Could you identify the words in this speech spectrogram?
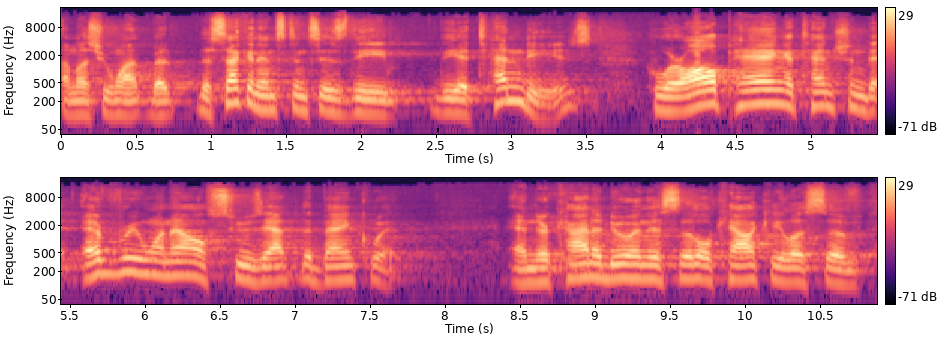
unless you want, but the second instance is the, the attendees who are all paying attention to everyone else who's at the banquet. And they're kind of doing this little calculus of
